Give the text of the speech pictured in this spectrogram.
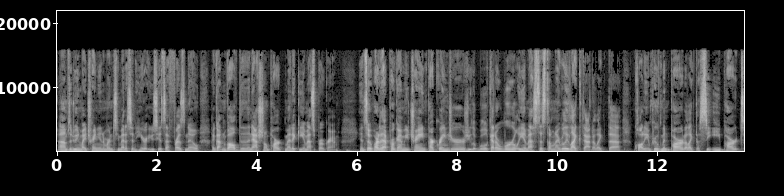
Um, so, doing my training in emergency medicine here at UCSF Fresno, I got involved in the National Park Medic EMS program. And so, part of that program, you train park rangers, you look, look at a rural EMS system, and I really like that. I like the quality improvement part, I like the CE part,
